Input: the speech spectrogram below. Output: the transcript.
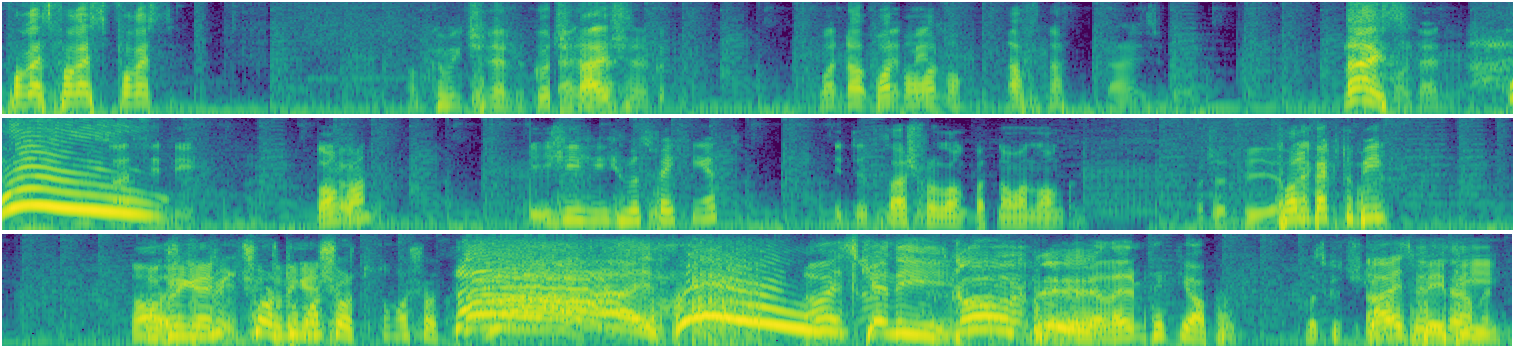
Forest, forest, forest. I'm coming channel. Go channel. Nice. Go channel. Go. One, no, one more. One more. Enough, enough. Nice, bro. Nice! Woo! Last. Long Uh, one. He, he, he was faking it. He did flash for long, but no one long. What should be? uh, Falling back to B. No, Opening three- short, two more short, two more short. Nice! Woo! Nice, Kenny! Go, Yeah, yeah, let him take you up. Parce que tu Nice, dois faire, baby.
